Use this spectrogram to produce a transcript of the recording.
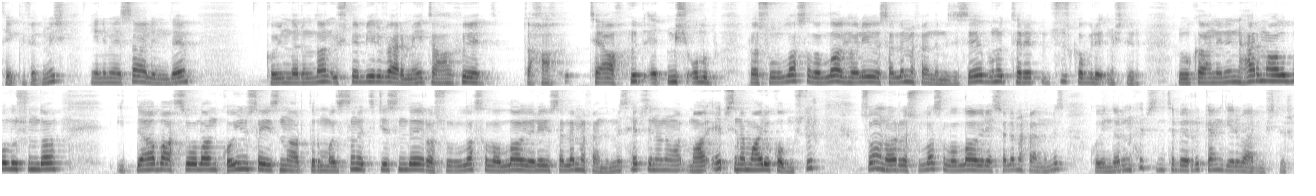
teklif etmiş. Yeni mesalinde koyunlarından üçte bir vermeyi taahhüt, teahhüt etmiş olup Resulullah sallallahu aleyhi ve sellem Efendimiz ise bunu tereddütsüz kabul etmiştir. Rukane'nin her mağlup oluşunda iddia bahsi olan koyun sayısını arttırması neticesinde Resulullah sallallahu aleyhi ve sellem Efendimiz hepsine, hepsine malik olmuştur. Sonra Resulullah sallallahu aleyhi ve sellem Efendimiz koyunların hepsini teberrüken geri vermiştir.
